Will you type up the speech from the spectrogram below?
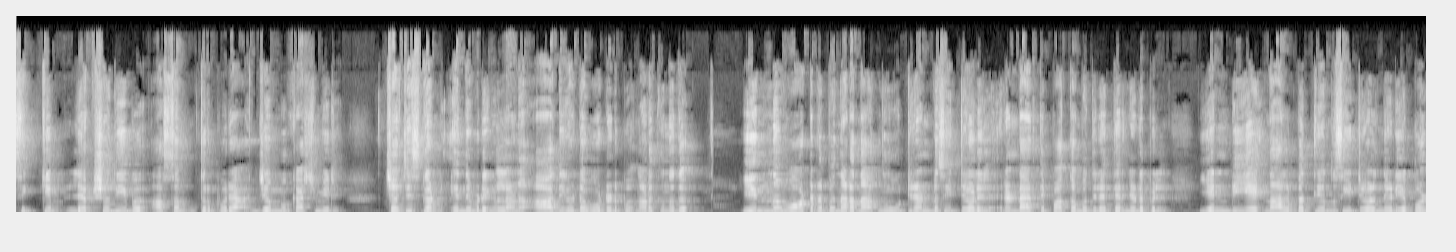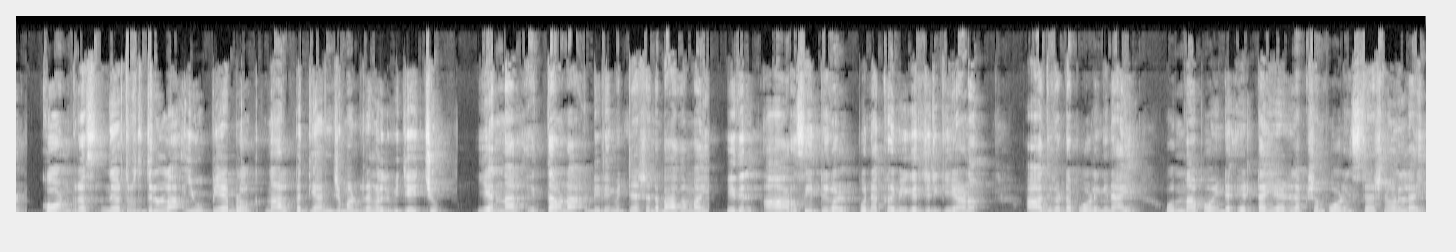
സിക്കിം ലക്ഷദ്വീപ് അസം ത്രിപുര ജമ്മു കാശ്മീർ ഛത്തീസ്ഗഡ് എന്നിവിടങ്ങളിലാണ് ആദ്യഘട്ട വോട്ടെടുപ്പ് നടക്കുന്നത്. ഇന്ന് വോട്ടെടുപ്പ് നടന്ന നൂറ്റി രണ്ട് സീറ്റുകളിൽ രണ്ടായിരത്തി പത്തൊമ്പതിലെ തെരഞ്ഞെടുപ്പിൽ എൻ ഡി എ നാൽപ്പത്തിയൊന്ന് സീറ്റുകൾ നേടിയപ്പോൾ കോൺഗ്രസ് നേതൃത്വത്തിലുള്ള യു പി എ ബ്ലോക്ക് നാൽപ്പത്തി അഞ്ച് മണ്ഡലങ്ങളിൽ വിജയിച്ചു. എന്നാൽ ഇത്തവണ ഡിലിമിറ്റേഷന്റെ ഭാഗമായി ഇതിൽ ആറ് സീറ്റുകൾ പുനഃക്രമീകരിച്ചിരിക്കുകയാണ്. ആദ്യഘട്ട പോളിംഗിനായി ഒന്ന് പോയിന്റ് എട്ട് ഏഴ് ലക്ഷം പോളിംഗ് സ്റ്റേഷനുകളിലായി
